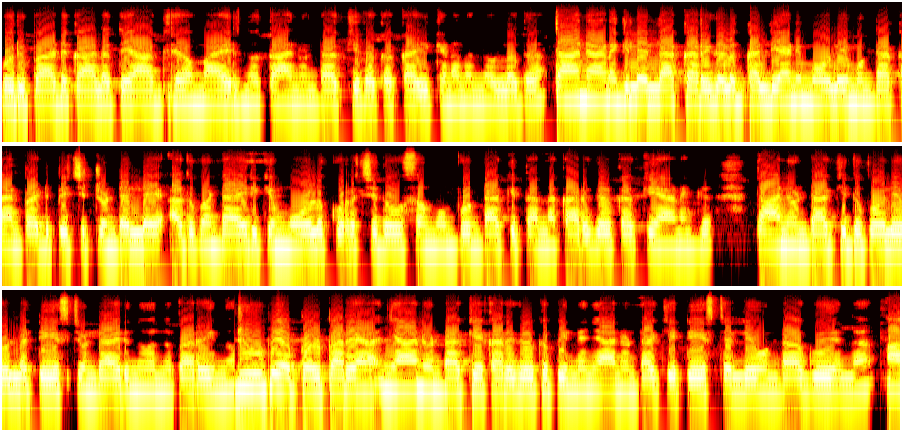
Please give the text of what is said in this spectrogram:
ഒരുപാട് കാലത്തെ ആഗ്രഹമായിരുന്നു താൻ ഉണ്ടാക്കിയതൊക്കെ കഴിക്കണമെന്നുള്ളത്. താനാണെങ്കിൽ എല്ലാ കറികളും കല്യാണി മോളെയും ഉണ്ടാക്കാൻ പഠിപ്പിച്ചിട്ടുണ്ടല്ലേ? അതുകൊണ്ടായിരിക്കും മോൾ കുറച്ച് ദിവസം മുമ്പ് ഉണ്ടാക്കി തന്ന കറികൾക്കൊക്കെ ആണെങ്കിൽ താൻ ഉണ്ടാക്കിയതുപോലെയുള്ള ടേസ്റ്റ് ഉണ്ടായിരുന്നു എന്ന് പറയുന്നു. രൂപ അപ്പോൾ പറയാ ഞാൻ ഉണ്ടാക്കിയ കറികൾക്ക് പിന്നെ ഞാൻ ഉണ്ടാക്കിയ ടേസ്റ്റ് അല്ലേ ഉണ്ടാകൂ എന്ന്. ആ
